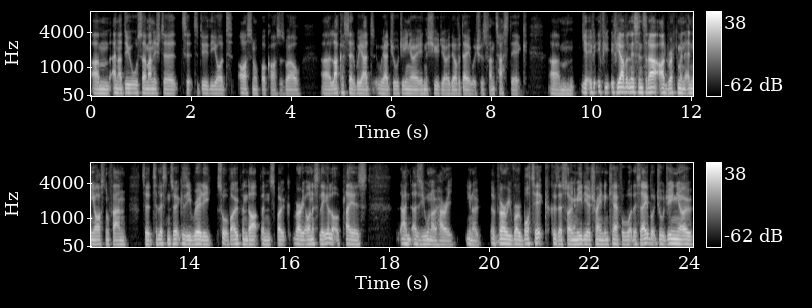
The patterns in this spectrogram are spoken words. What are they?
Um, and I do also manage to, to to do the odd Arsenal podcast as well. Uh, like I said, we had we had Jorginho in the studio the other day, which was fantastic. Um, yeah, if, if you if you haven't listened to that, I'd recommend any Arsenal fan to to listen to it because he really sort of opened up and spoke very honestly. A lot of players, and as you all know, Harry, you know, are very robotic because they're so yeah. media trained and careful what they say. But Jorginho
